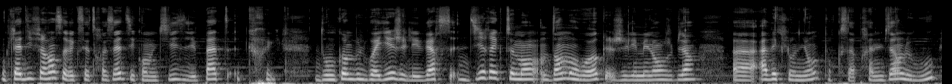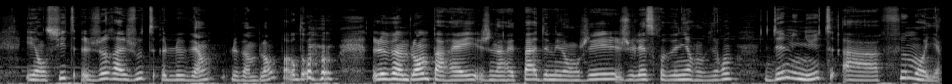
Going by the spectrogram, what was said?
Donc la différence avec cette recette, c'est qu'on utilise les pâtes crues. Donc comme vous le voyez, je les verse directement dans mon wok, je les mélange bien euh, avec l'oignon pour que ça prenne bien le goût. Et ensuite, je rajoute le vin, le vin blanc, pardon. le vin blanc, pareil, je n'arrête pas de mélanger, je laisse revenir environ 2 minutes à feu moyen.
